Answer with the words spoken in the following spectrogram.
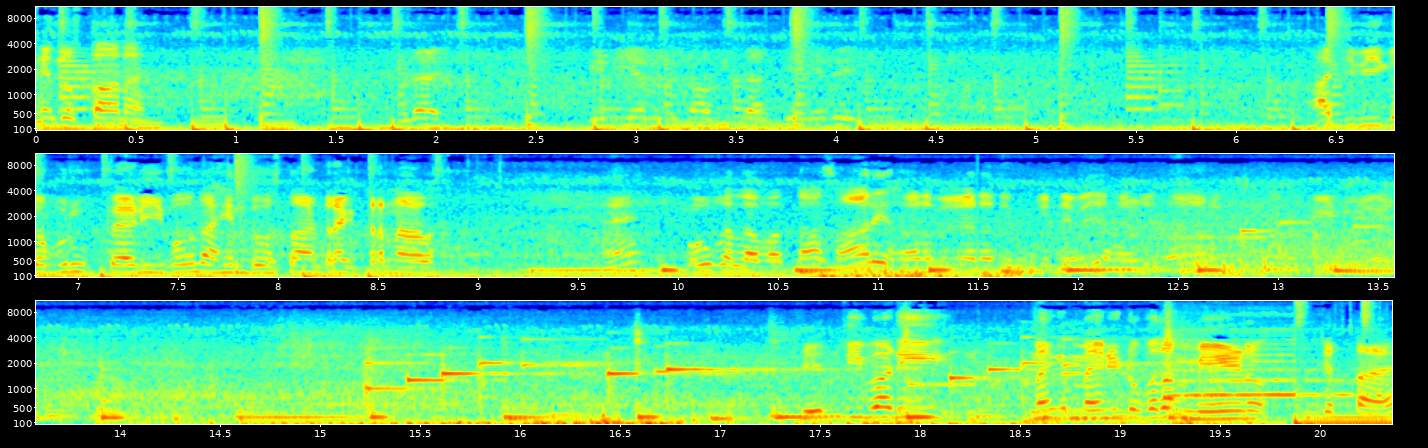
ਹਿੰਦੁਸਤਾਨ ਹੈ। ਜਿਹੜਾ ਇੰਡੀਆ ਵਿੱਚ ਕਾਫੀ ਚਰਚੇ ਨੇ ਇਹਦੇ ਅੱਜ ਵੀ ਗੱਭਰੂ ਪੈੜੀ ਪਾਉਂਦਾ ਹਿੰਦੁਸਤਾਨ ਟਰੈਕਟਰ ਨਾਲ। ਹੈ? ਉਹ ਗੱਲਾਂ ਬਾਤਾਂ ਸਾਰੇ ਹਲ ਵਗੈਰਾ ਦੇ ਕਿੰਨੇ ਵਜੇ ਹਲ ਸਾਰੇ ਖੇਤੀਬਾੜੀ, ਮੈਂ ਕਿ ਮੈਨੀਟੋਬਾ ਦਾ ਮੇਨ ਕਿੱਤਾ ਹੈ।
